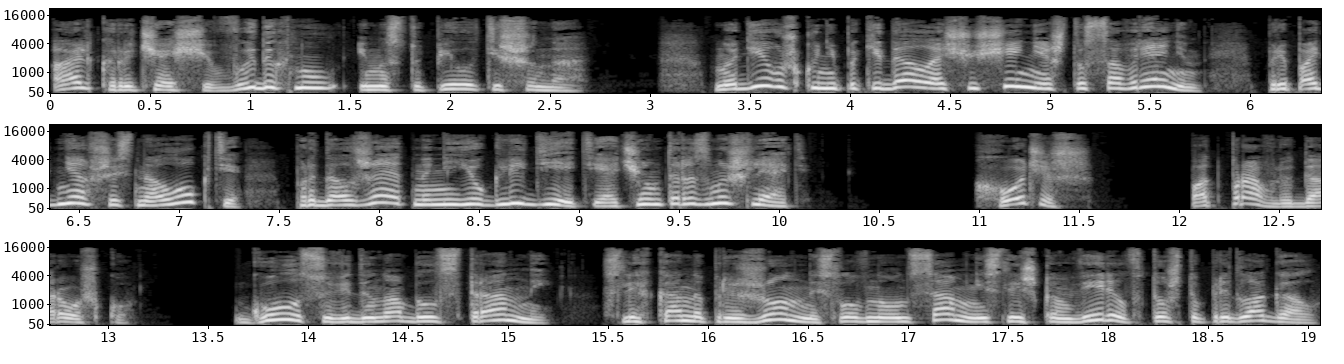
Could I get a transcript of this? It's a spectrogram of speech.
алька рычаще выдохнул и наступила тишина но девушку не покидало ощущение что саврянин приподнявшись на локте продолжает на нее глядеть и о чем то размышлять. Хочешь подправлю дорожку? Голос у ведуна был странный слегка напряженный словно он сам не слишком верил в то что предлагал.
